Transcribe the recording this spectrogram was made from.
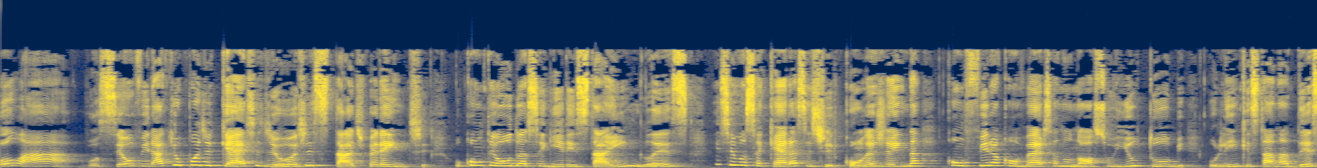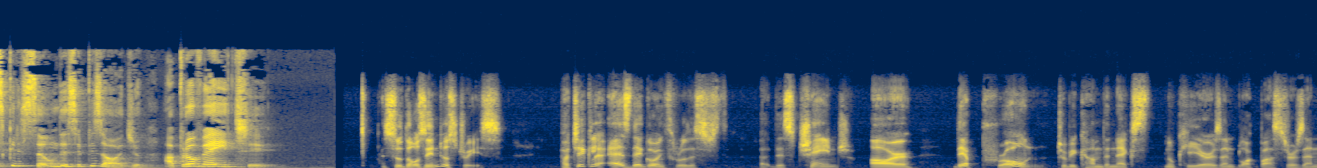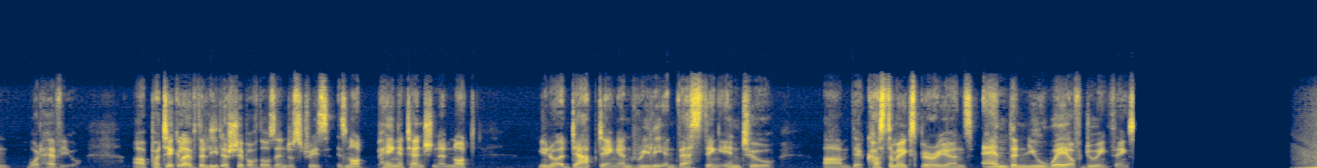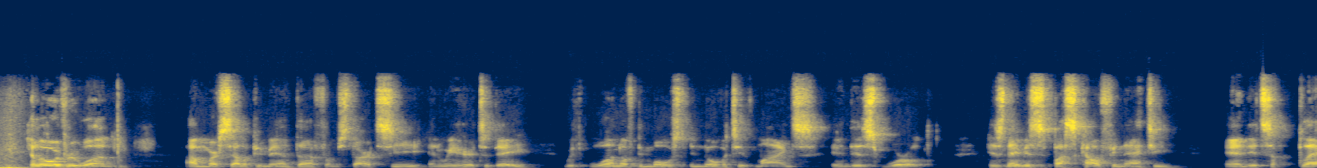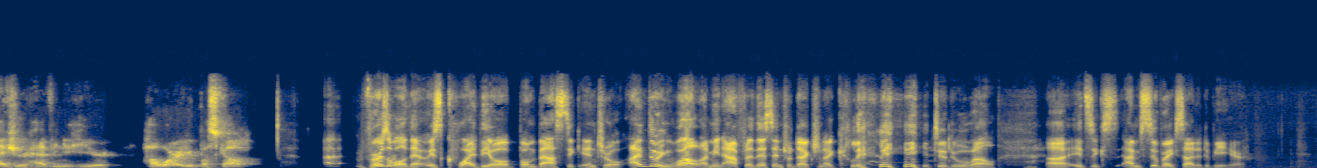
Olá! Você ouvirá que o podcast de hoje está diferente. O conteúdo a seguir está em inglês e se você quer assistir com legenda, confira a conversa no nosso YouTube. O link está na descrição desse episódio. Aproveite! So those industries, particularly as they're going through this uh, this change, are they're prone to become the next Nokias and blockbusters and what have you. Uh, particularly if the leadership of those industries is not paying attention and not, you know, adapting and really investing into um, their customer experience and the new way of doing things. Hello, everyone. I'm Marcelo Pimenta from StartSe, and we're here today with one of the most innovative minds in this world. His name is Pascal Finette, and it's a pleasure having you here. How are you, Pascal? Uh, first of all, that was quite the uh, bombastic intro. I'm doing well. I mean, after this introduction, I clearly need to do well. Uh, it's ex- I'm super excited to be here.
